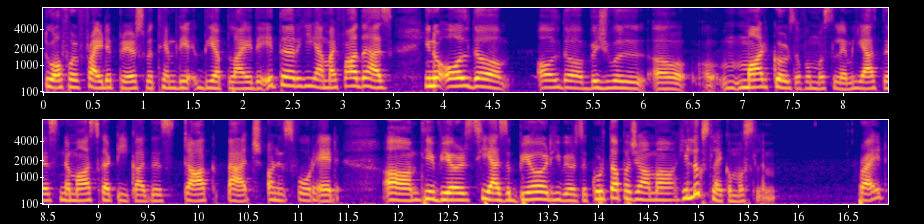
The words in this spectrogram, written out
to offer Friday prayers with him. They, they apply the itar. He, my father has, you know, all the all the visual uh, uh, markers of a Muslim. He has this namaz ka tika, this dark patch on his forehead. Um, he wears, he has a beard. He wears a kurta pajama. He looks like a Muslim, right?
